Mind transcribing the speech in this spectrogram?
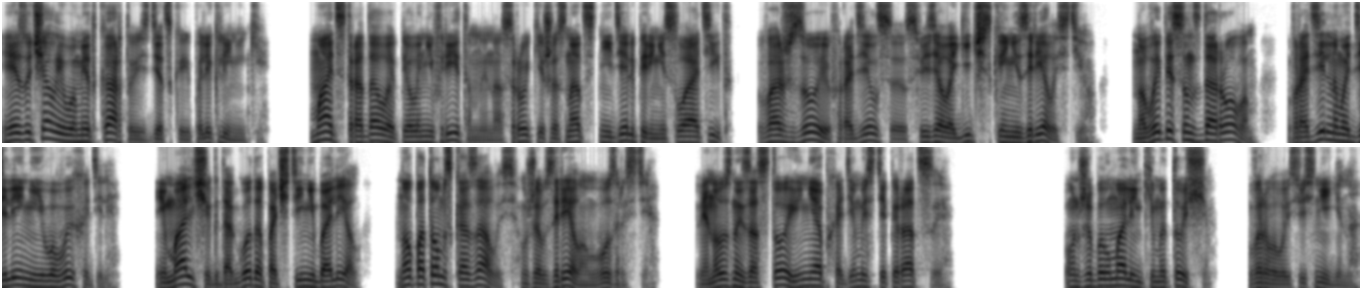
Я изучал его медкарту из детской поликлиники. Мать страдала пелонефритом и на сроки 16 недель перенесла отит, Ваш Зуев родился с физиологической незрелостью, но выписан здоровым, в родильном отделении его выходили. И мальчик до года почти не болел, но потом сказалось, уже в зрелом возрасте. Венозный застой и необходимость операции. Он же был маленьким и тощим, вырвалось у Снегина.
